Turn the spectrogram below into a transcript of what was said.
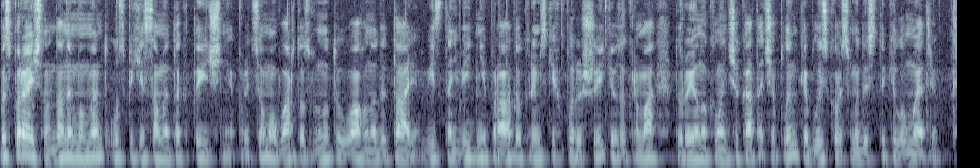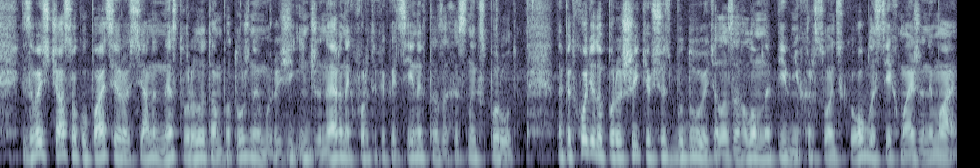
Безперечно, на даний момент успіхи саме тактичні. При цьому варто звернути увагу на деталі. Відстань від Дніпра до кримських перешиків, зокрема до району Каланчака та Чеплинки, близько 80 кілометрів. І за весь час окупації росіяни не створили там потужної мережі інженерних, фортифікаційних та захисних споруд. На підході до перешиків щось будують, але загалом на півдні Херсонської області їх майже немає.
